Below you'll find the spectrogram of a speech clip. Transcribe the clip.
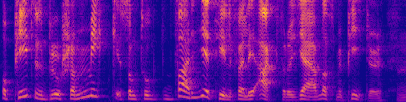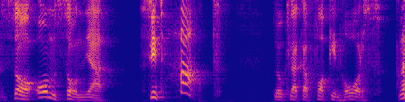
Och Peters brorsa Mick, som tog varje tillfälle i akt för att jävlas med Peter, sa om Sonja Sitt hat! Look like a fucking horse.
